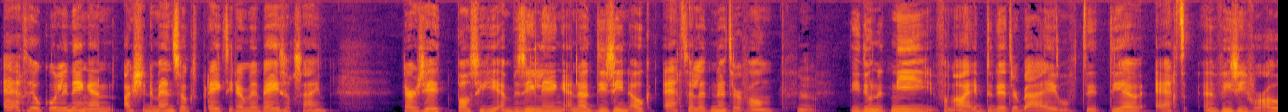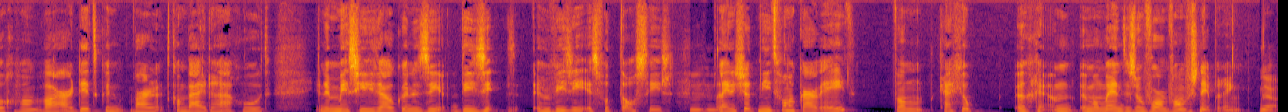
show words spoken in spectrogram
echt heel coole dingen. En als je de mensen ook spreekt die ermee bezig zijn... Daar zit passie en bezieling. En eh, die zien ook echt wel het nut ervan. Ja, Die doen het niet van, oh, ik doe dit erbij. Of die, die hebben echt een visie voor ogen van waar, dit kun, waar het kan bijdragen. Hoe het in een missie zou kunnen zien. Die, een visie is fantastisch. Mhm. Alleen als je het niet van elkaar weet, dan krijg je op een, moment dus een vorm van versnippering. ja.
